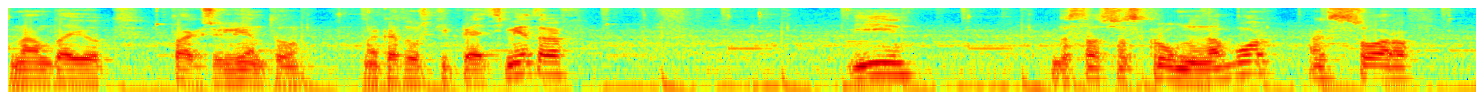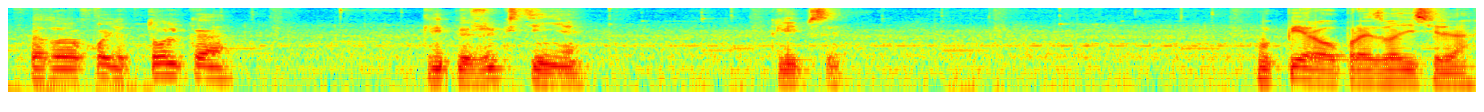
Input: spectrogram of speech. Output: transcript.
нам дает также ленту на катушке 5 метров и достаточно скромный набор аксессуаров, в который входят только крепежи к стене, клипсы. У первого производителя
